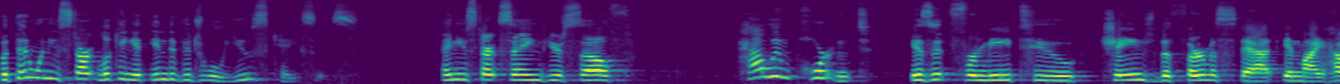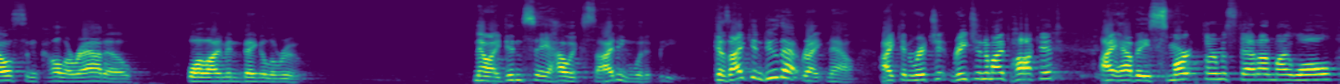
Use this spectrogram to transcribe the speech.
But then, when you start looking at individual use cases and you start saying to yourself, how important is it for me to change the thermostat in my house in Colorado while I'm in Bengaluru? Now, I didn't say how exciting would it be, because I can do that right now. I can reach, it, reach into my pocket. I have a smart thermostat on my wall,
